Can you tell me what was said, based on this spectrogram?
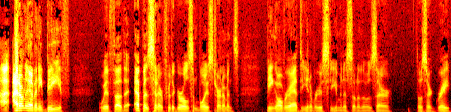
I, I don't have any beef with uh, the epicenter for the girls and boys tournaments being over at the University of Minnesota. Those are those are great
